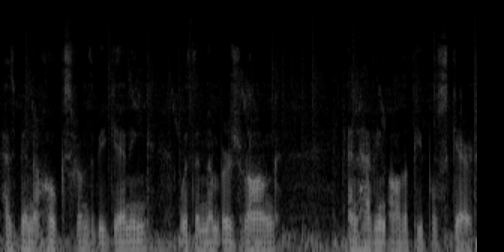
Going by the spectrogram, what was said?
has been a hoax from the beginning with the numbers wrong and having all the people scared.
